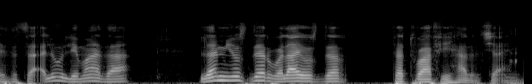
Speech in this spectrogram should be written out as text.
يتساءلون لماذا لم يصدر ولا يصدر فتوى في هذا الشأن.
